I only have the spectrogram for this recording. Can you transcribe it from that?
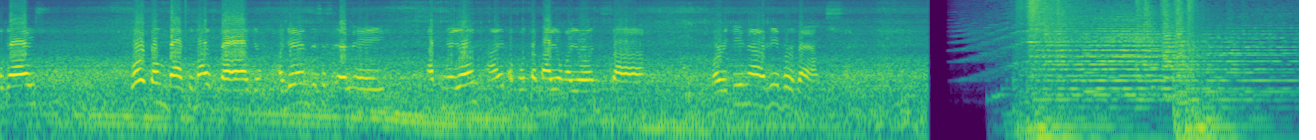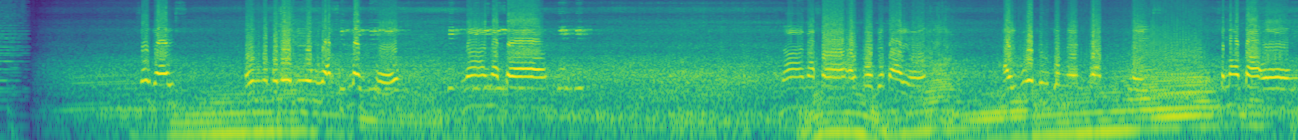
Hello guys! Welcome back to my vlog. Again, this is LA. At ngayon ay papunta tayo ngayon sa Marikina Riverbanks. So guys, kung napanood yung last vlog ko na nasa na nasa Alcobia tayo, Recommend that place sa mga taong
